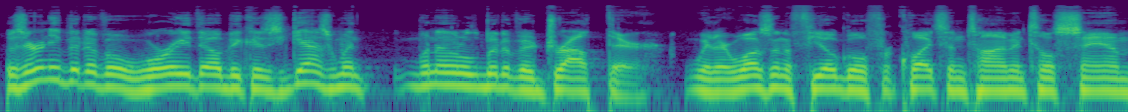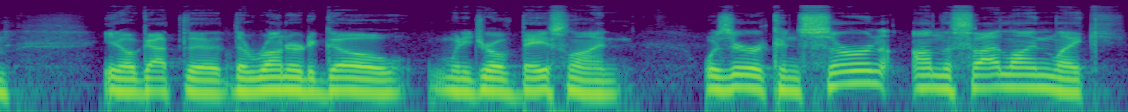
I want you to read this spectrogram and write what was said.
Was there any bit of a worry though, because you guys went went a little bit of a drought there, where there wasn't a field goal for quite some time until Sam, you know, got the the runner to go when he drove baseline. Was there a concern on the sideline, like,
